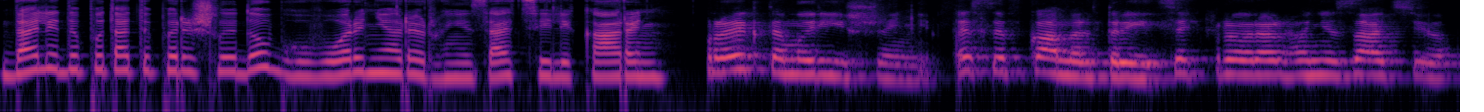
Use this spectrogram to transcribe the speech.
Далі депутати перейшли до обговорення реорганізації лікарень. Проектами рішень СФК 030 про реорганізацію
